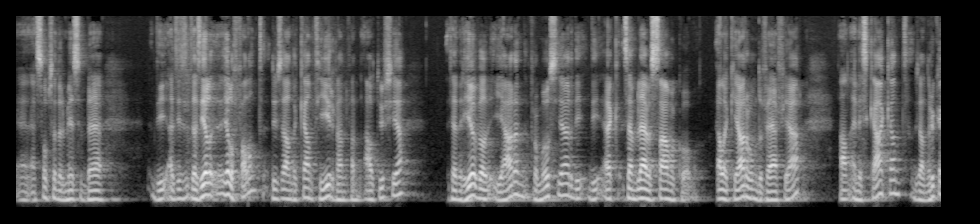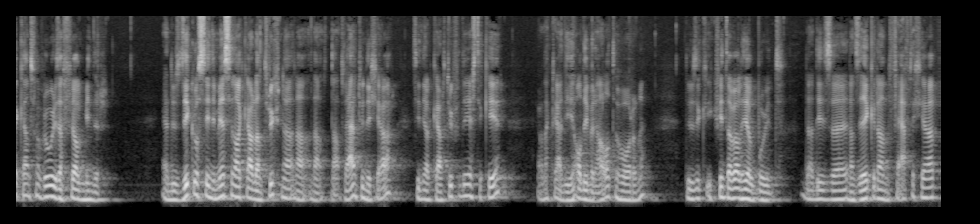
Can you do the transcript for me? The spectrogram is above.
En, soms zijn er mensen bij... Die, het is, dat is heel, heel opvallend. Dus aan de kant hier van, van Oud-Ussia zijn er heel veel jaren, promotiejaren, die, die zijn blijven samenkomen. Elk jaar om de vijf jaar. Aan NSK-kant, dus aan de Rukka-kant van vroeger, is dat veel minder. En dus dikwijls zien die mensen elkaar dan terug na, na, na, na 25 jaar, zien die elkaar terug voor de eerste keer. En dan krijg je die, al die verhalen te horen. Hè. Dus ik, ik vind dat wel heel boeiend. Dat is uh, dan zeker dan 50 jaar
